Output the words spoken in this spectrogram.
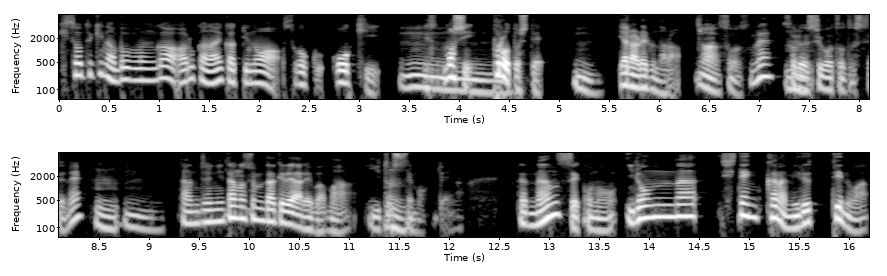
基礎的な部分があるかないかっていうのはすごく大きいです、うん。もしプロとしてうん。やられるなら、ああそうですね。それを仕事としてね、うん。うん。単純に楽しむだけであればまあいいとしてもみたいな、だなんせこのいろんな視点から見るっていうのは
